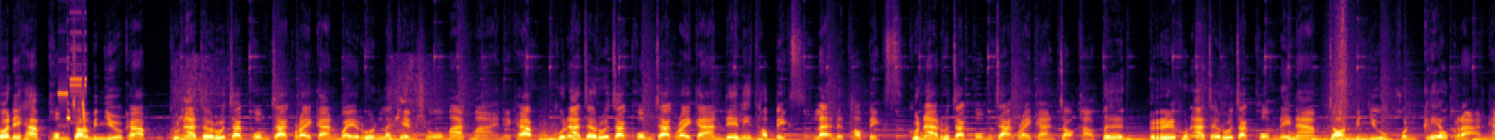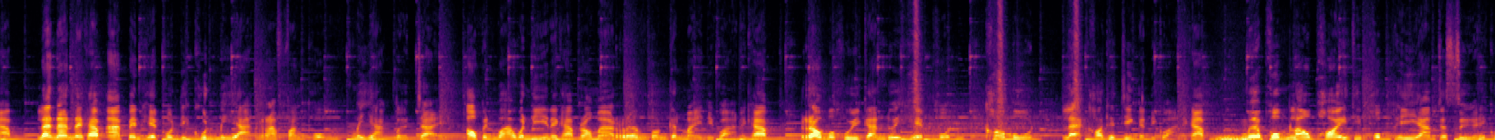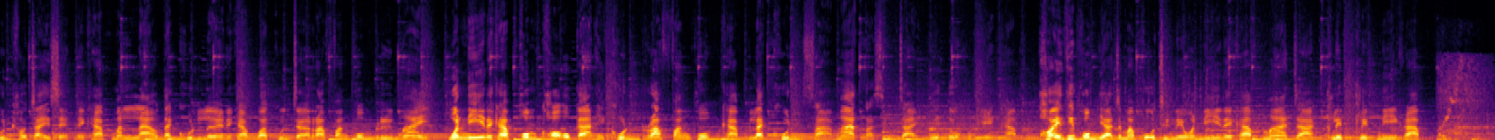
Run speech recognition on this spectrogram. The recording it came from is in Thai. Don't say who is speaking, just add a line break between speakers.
สวัสดีครับ ผมจอห์นวินยูครับ คุณอาจจะรู้จักผมจากรายการวัยรุ่นและเกมโชว์มากมายนะครับ คุณอาจจะรู้จักผมจากรายการ Daily Topics และ The Topics คุณอาจรู้จักผมจากรายการเจาะข่าวตื้น หรือคุณอาจจะรู้จักผมในนามจอห์นวินยูคนเกลี้ยวกราดครับ และนั่นนะครับอาจเป็นเหตุผลที่คุณไม่อยากรับฟังผม ไม่อยากเปิดใจ เอาเป็นว่าวันนี้นะครับเรามาเริ่มต้นกันใหม่ดีกว่านะครับ เรามาคุยกันด้วยเหตุผลข้อมูล และข้อเท็จจริงกันดีกว่านะครับ เมื่อผมเล่าพอยที่ผมพยายามจะสื่อให้คุณเข้าใจเสร็จนะครับ มันแล้วแต่คุณเลยนะครับว่าคุณจะรับฟังผมหรือไม่ วันนี้นะครับผมขอโอกาสให้คุณรับฟังผมครับและคุณสามารถตัดสินใจด้วยตัวคุณเองครับพอยที่ผมอยากจะมาพูดถึงในวันนี้นะครับมาจากคลิปคลิปนี้ครับ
